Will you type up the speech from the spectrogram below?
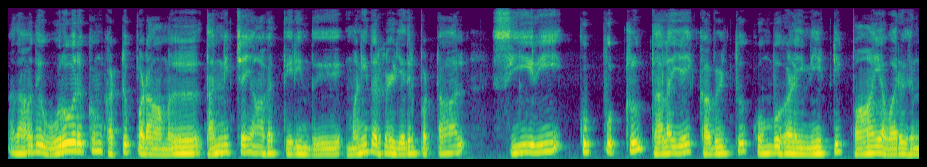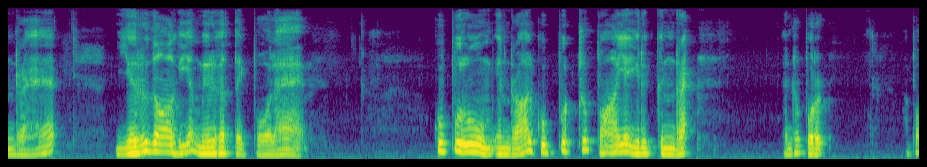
அதாவது ஒருவருக்கும் கட்டுப்படாமல் தன்னிச்சையாக தெரிந்து மனிதர்கள் எதிர்ப்பட்டால் சீறி குப்புற்று தலையை கவிழ்த்து கொம்புகளை நீட்டி பாய வருகின்ற எருதாகிய மிருகத்தைப் போல. குப்புரூம் என்றால் குப்புற்று பாய இருக்கின்ற என்று பொருள். அப்போ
